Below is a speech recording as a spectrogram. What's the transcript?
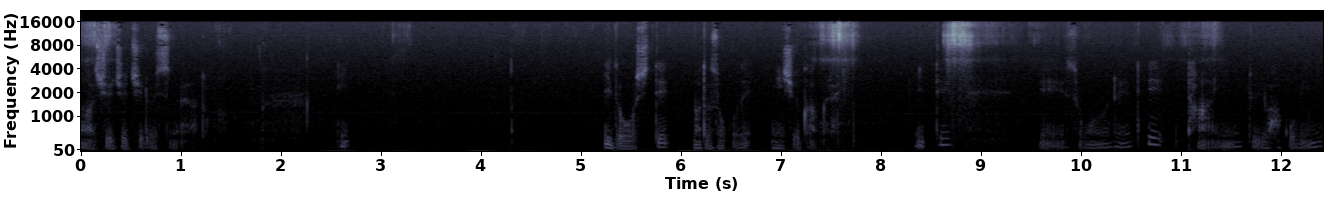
まあ、集中治療室のようなところに移動してまたそこで2週間ぐらいいて、えー、それで退院という運びに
